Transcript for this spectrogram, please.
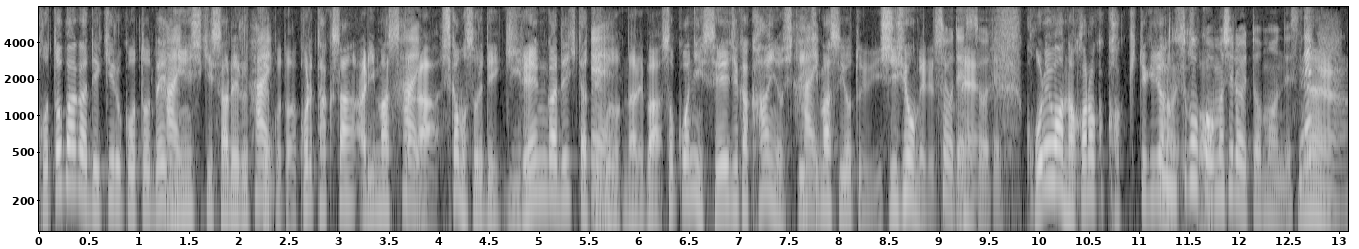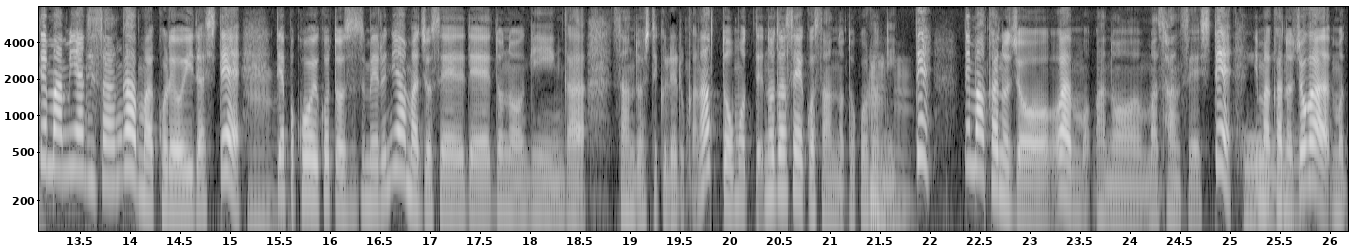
言葉ができることではい。認識されるっていうことは、これ、たくさんありますから、しかもそれで議連ができたということになれば、そこに政治が関与していきますよという意思表明ですよね。そうですそうです。これはなかなか画期的じゃないですか？うんすごく面白いと思うんですね。ねえ。で、まあ、宮地さんがまあこれを言い出して、うん。でやっぱこういうことを進めるには、まあ、女性でどの議員が賛同してくれるかなと思って、野田聖子さんのところに行って、でまあ、彼女はもうあの、まあ、賛成して今、彼女がもっ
